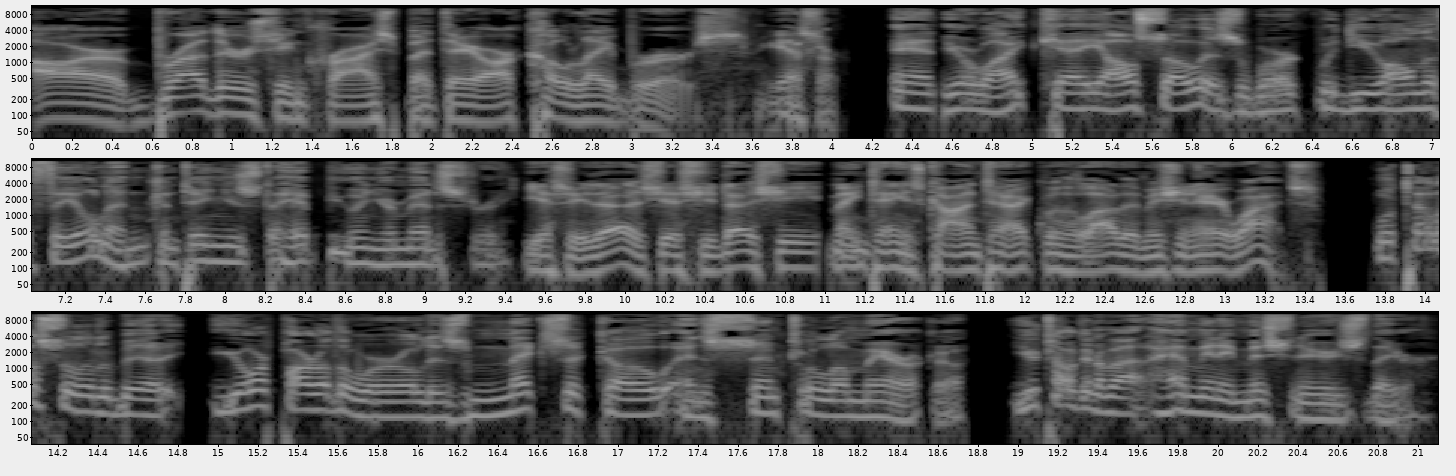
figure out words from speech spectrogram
our brothers in Christ, but they are co-laborers. Yes, sir. And your wife, Kay, also has worked with you on the field and continues to help you in your ministry. Yes, she does. Yes, she does. She maintains contact with a lot of the missionary wives. Well, tell us a little bit. Your part of the world is Mexico and Central America. You're talking about how many missionaries there?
